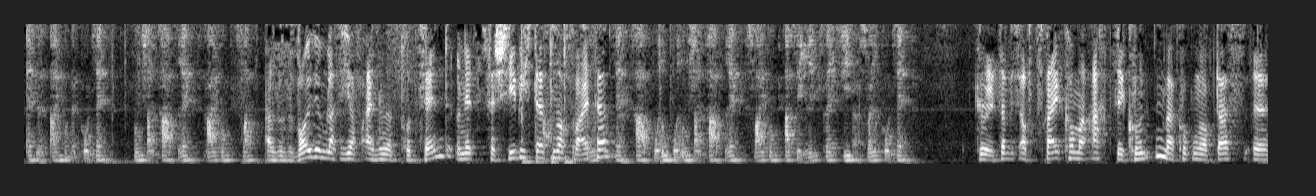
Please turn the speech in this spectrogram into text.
95 Umstand Tab, Länge, Tab, Volumen 96 Prozent, links, 5, Umstand Tab, Länge 3.20, links, rechts, Tab, Volumen plus 1, 0 Prozent, Ende 100 Prozent, Umstand Tab, Länge 3.20, Also das Volume lasse ich auf 100% und jetzt verschiebe ich das noch weiter. Tab, Volumen, Umstand Tab, Länge 2.80, links, rechts, 7, 12 Prozent, Gut, jetzt habe ich es auf 2,8 Sekunden. Mal gucken, ob das... Äh,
